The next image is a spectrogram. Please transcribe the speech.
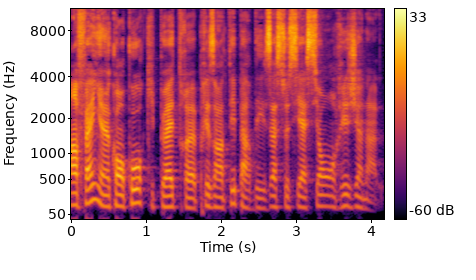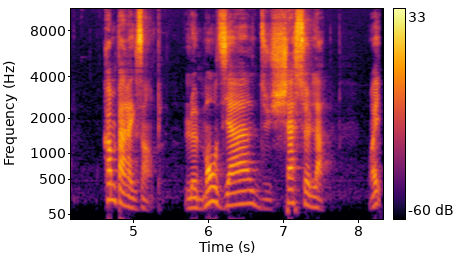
Enfin, il y a un concours qui peut être présenté par des associations régionales, comme par exemple le mondial du chasselas, oui,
